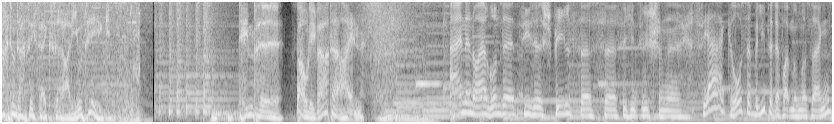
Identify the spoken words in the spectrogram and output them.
886 Radiothek. Tempel, bau die Wörter ein. Eine neue Runde dieses Spiels, das äh, sich inzwischen äh, sehr großer Beliebtheit erfreut, muss man sagen.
